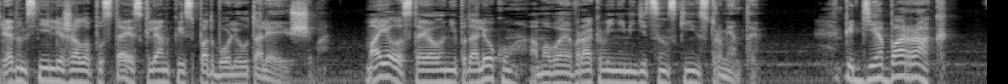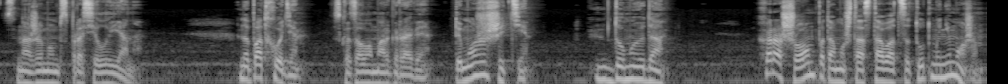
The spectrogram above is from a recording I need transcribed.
Рядом с ней лежала пустая склянка из-под боли утоляющего. Маела стояла неподалеку, омывая в раковине медицинские инструменты. «Где барак?» – с нажимом спросила Яна. «На подходе», – сказала Маргравия. «Ты можешь идти?» «Думаю, да». «Хорошо, потому что оставаться тут мы не можем».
